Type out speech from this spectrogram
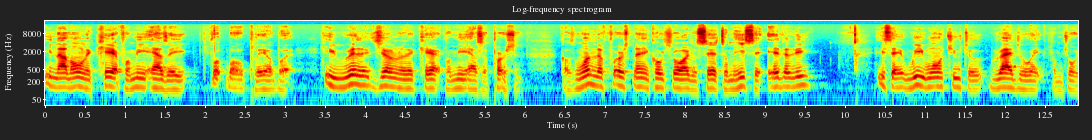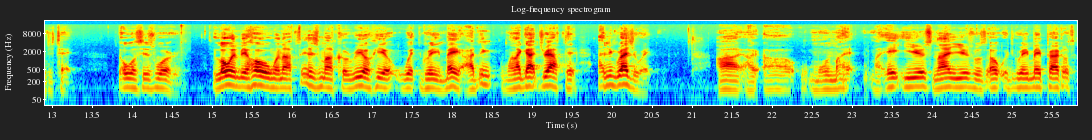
he not only cared for me as a football player, but he really generally cared for me as a person. Because one of the first things Coach Rogers said to me, he said, Eddie Lee, he said, we want you to graduate from Georgia Tech. That was his word. Lo and behold, when I finished my career here with Green Bay, I think when I got drafted, I didn't graduate. I, I uh, when my, my eight years, nine years was up with Green Bay Packers,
